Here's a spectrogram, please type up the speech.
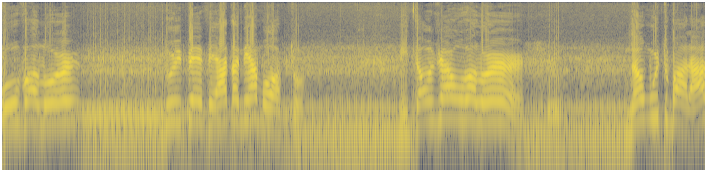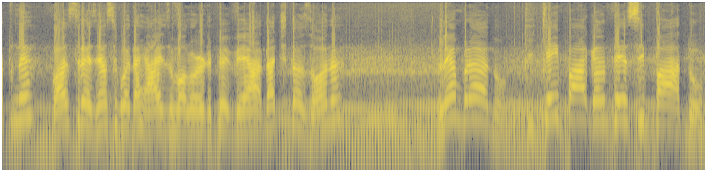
o valor do IPVA da minha moto. Então já é um valor não muito barato, né? Quase 350 reais o valor do IPVA da Titanzona. Lembrando que quem paga antecipado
